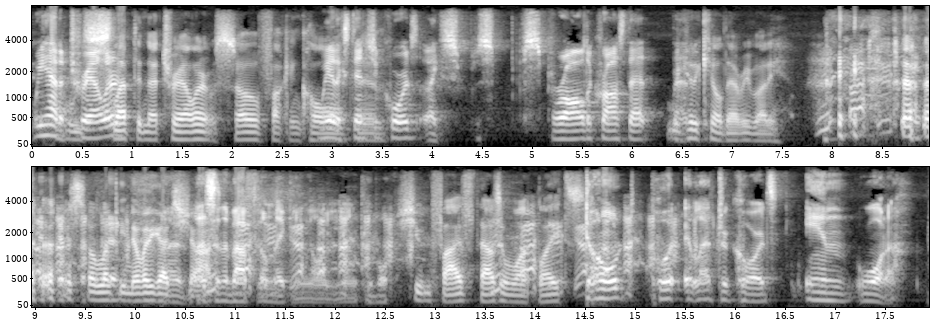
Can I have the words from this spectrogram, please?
We had a We trailer. slept in that trailer. It was so fucking cold. We had extension man. cords like sp- sp- sprawled across that. We that- could have killed everybody. We're so lucky nobody got uh, shot. Listen about filmmaking, all you young people. Shooting five thousand watt lights. Don't put electric cords in water.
